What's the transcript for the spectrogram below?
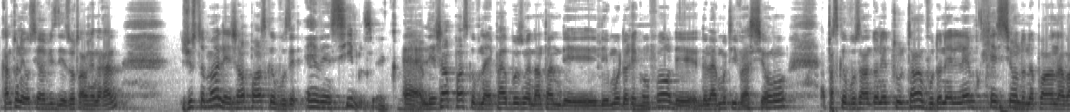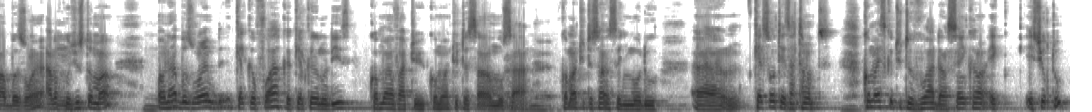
quand on est au service des autres en général, justement les gens pensent que vous êtes invincible. Euh, les gens pensent que vous n'avez pas besoin d'entendre des, des mots de réconfort, des- de la motivation, parce que vous en donnez tout le temps. Vous donnez l'impression de ne pas en avoir besoin, alors que justement, on a besoin de, quelquefois que quelqu'un nous dise comment vas-tu, comment tu te sens, Moussa, comment tu te sens, Seigne Modou, euh, quelles sont tes attentes, comment est-ce que tu te vois dans cinq ans, et, et surtout.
